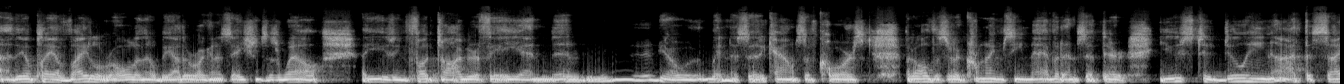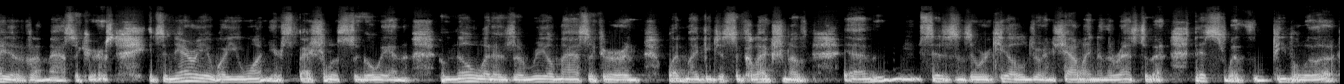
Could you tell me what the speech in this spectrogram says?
Uh, they'll play a vital role, and there'll be other organizations as well uh, using photography and uh, you know, witness accounts, of course, but all the sort of crime scene evidence that they're used to doing at the site of uh, massacres. It's an area where you want your specialists to go in who know what is a real massacre and what might be just a collection of um, citizens who were killed during shelling and the rest of it. This, with people with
